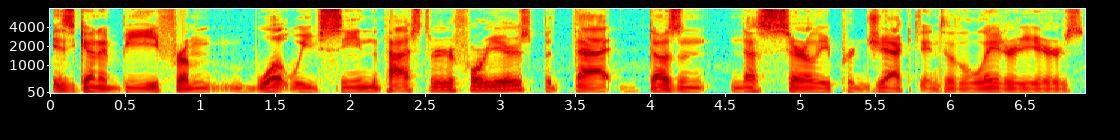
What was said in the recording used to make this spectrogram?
is going to be from what we've seen the past three or four years, but that doesn't necessarily project into the later years.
